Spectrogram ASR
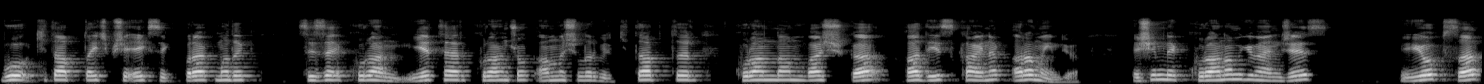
bu kitapta hiçbir şey eksik bırakmadık. Size Kur'an yeter. Kur'an çok anlaşılır bir kitaptır. Kur'an'dan başka hadis kaynak aramayın diyor. E şimdi Kur'an'a mı güveneceğiz? Yoksa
